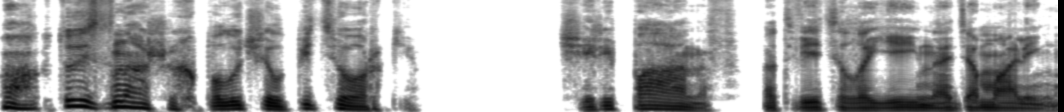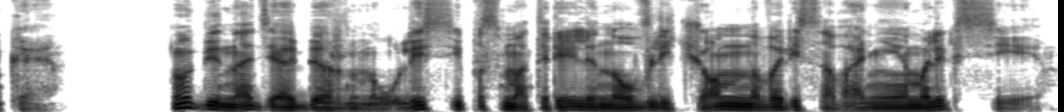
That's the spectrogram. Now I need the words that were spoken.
«а кто из наших получил пятерки?» «Черепанов», — ответила ей Надя Маленькая. Обе Нади обернулись и посмотрели на увлеченного рисованием Алексея.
